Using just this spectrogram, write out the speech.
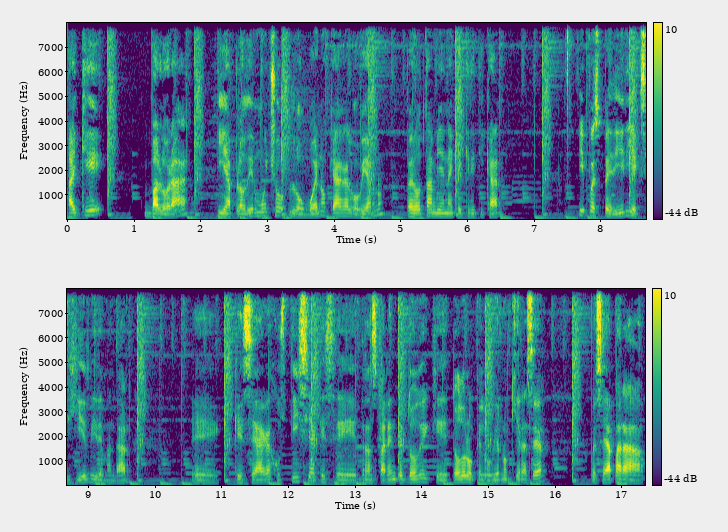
hay que valorar y aplaudir mucho lo bueno que haga el gobierno, pero también hay que criticar y pues pedir y exigir y demandar eh, que se haga justicia, que se transparente todo y que todo lo que el gobierno quiera hacer pues sea para,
